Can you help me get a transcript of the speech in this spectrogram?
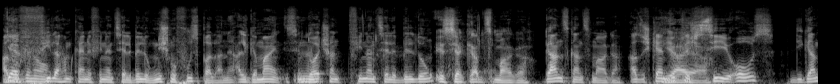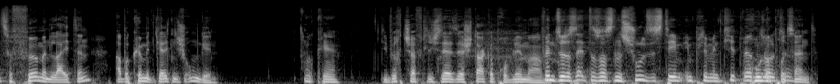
Also Ja, genau. viele haben keine finanzielle Bildung, nicht nur Fußballer, ne? Allgemein ist in Ja. Deutschland finanzielle Bildung Ist ja ganz mager. ganz, ganz mager. Also ich kenne Ja, wirklich ja. CEOs, die ganze Firmen leiten, aber können mit Geld nicht umgehen. Okay. Die wirtschaftlich sehr, sehr starke Probleme haben. Findest du das etwas, was ins Schulsystem implementiert werden 100 sollte? Prozent.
